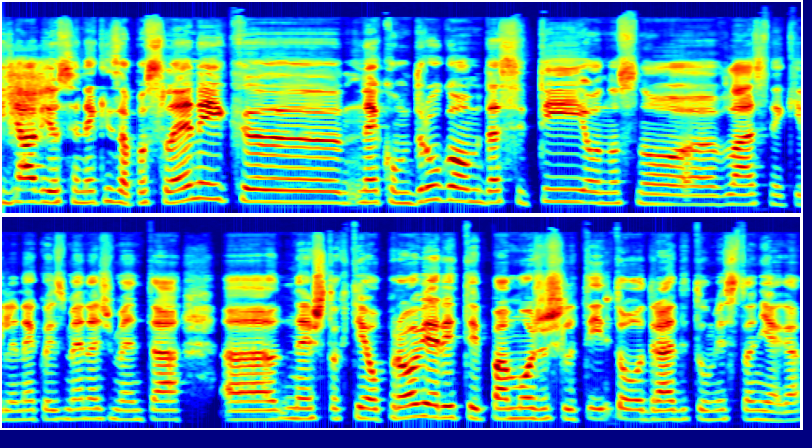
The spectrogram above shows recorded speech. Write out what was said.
javio se neki zaposlenik e, nekom drugom da si ti, odnosno vlasnik ili neko iz menadžmenta nešto htio provjeriti pa možeš li ti to odraditi umjesto njega.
